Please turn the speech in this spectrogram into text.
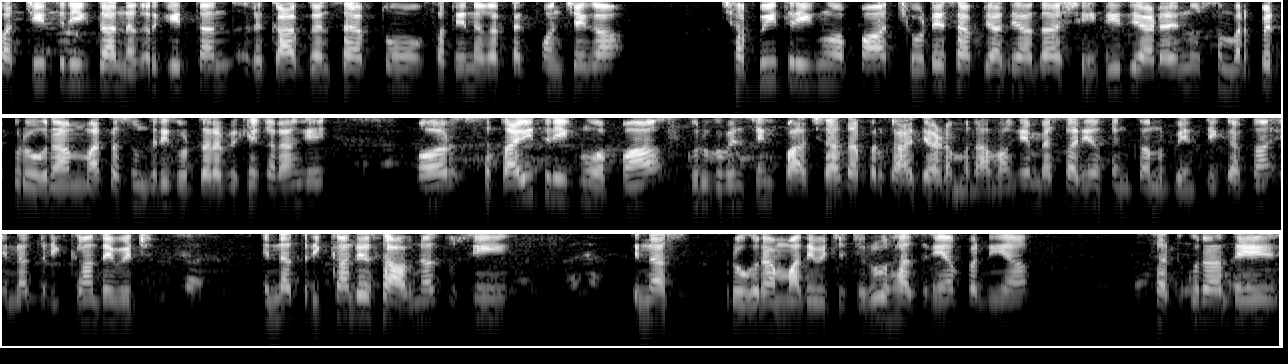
25 ਤਰੀਕ ਦਾ ਨਗਰ ਕੀਰਤਨ ਰਕਾਬਗੰਜ ਸਾਹਿਬ ਤੋਂ ਫਤਿਹਨਗਰ ਤੱਕ ਪਹੁੰਚੇਗਾ 26 ਤਰੀਕ ਨੂੰ ਆਪਾਂ ਛੋਟੇ ਸਾਹਿਬਜ਼ਾਦਿਆਂ ਦਾ ਸ਼ਹੀਦੀ ਦਿਹਾੜਾ ਨੂੰ ਸਮਰਪਿਤ ਪ੍ਰੋਗਰਾਮ ਮਾਤਾ ਸੁੰਦਰੀ ਗੁਰਦੁਆਰਾ ਵਿਖੇ ਕਰਾਂਗੇ ਔਰ 27 ਤਰੀਕ ਨੂੰ ਆਪਾਂ ਗੁਰੂ ਗੋਬਿੰਦ ਸਿੰਘ ਪਾਤਸ਼ਾਹ ਦਾ ਪ੍ਰਕਾਸ਼ ਦਿਹਾੜਾ ਮਨਾਵਾਂਗੇ। ਮੈਂ ਸਾਰੀਆਂ ਸੰਗਤਾਂ ਨੂੰ ਬੇਨਤੀ ਕਰਦਾ, ਇਹਨਾਂ ਤਰੀਕਾਂ ਦੇ ਵਿੱਚ, ਇਹਨਾਂ ਤਰੀਕਾਂ ਦੇ ਹਿਸਾਬ ਨਾਲ ਤੁਸੀਂ ਇਹਨਾਂ ਸ- ਪ੍ਰੋਗਰਾਮਾਂ ਦੇ ਵਿੱਚ ਜ਼ਰੂਰ ਹਾਜ਼ਰੀਆਂ ਭਰਨੀਆਂ। ਸਤਿਗੁਰਾਂ ਦੇ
